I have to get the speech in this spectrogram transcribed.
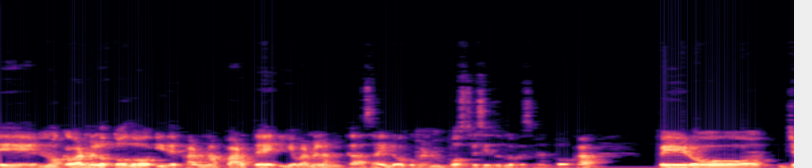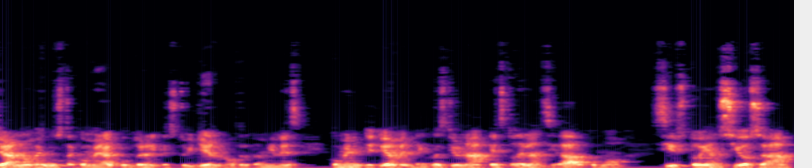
eh, no acabármelo todo y dejar una parte y llevármela a mi casa y luego comerme un postre si eso es lo que se me antoja. Pero ya no me gusta comer al punto en el que estoy lleno. Otro también es comer intuitivamente en cuestión a esto de la ansiedad. Como si estoy ansiosa,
